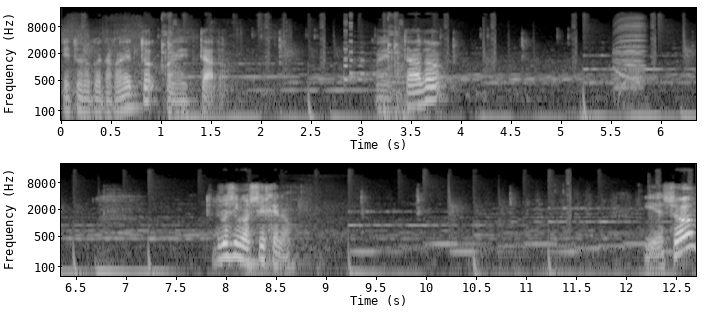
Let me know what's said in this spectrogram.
Esto lo conecta con esto. Conectado. Conectado. Título sin oxígeno. ¿Y eso?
